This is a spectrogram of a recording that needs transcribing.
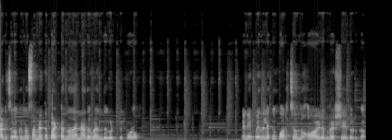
അടച്ചു വെക്കുന്ന സമയത്ത് പെട്ടെന്ന് തന്നെ അത് വെന്ത് കിട്ടിക്കോളും. ഇനിയിപ്പോൾ ഇതിലേക്ക് കുറച്ചൊന്ന് ഓയിൽ ബ്രഷ് ചെയ്ത് കൊടുക്കാം.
